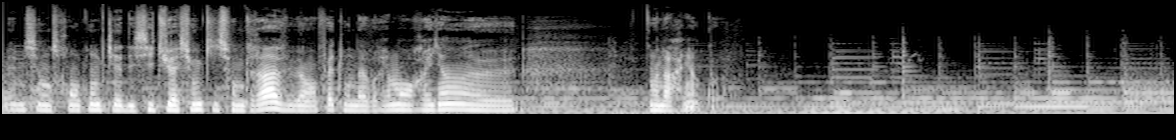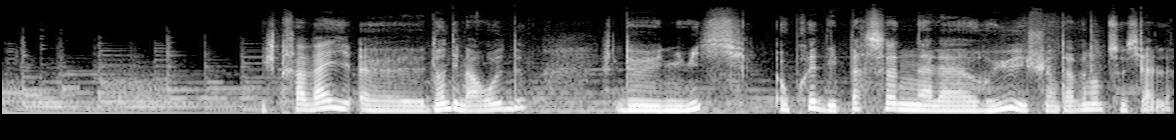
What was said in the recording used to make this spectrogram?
Même si on se rend compte qu'il y a des situations qui sont graves, ben en fait on n'a vraiment rien. euh, on n'a rien quoi. Je travaille euh, dans des maraudes de nuit auprès des personnes à la rue et je suis intervenante sociale.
